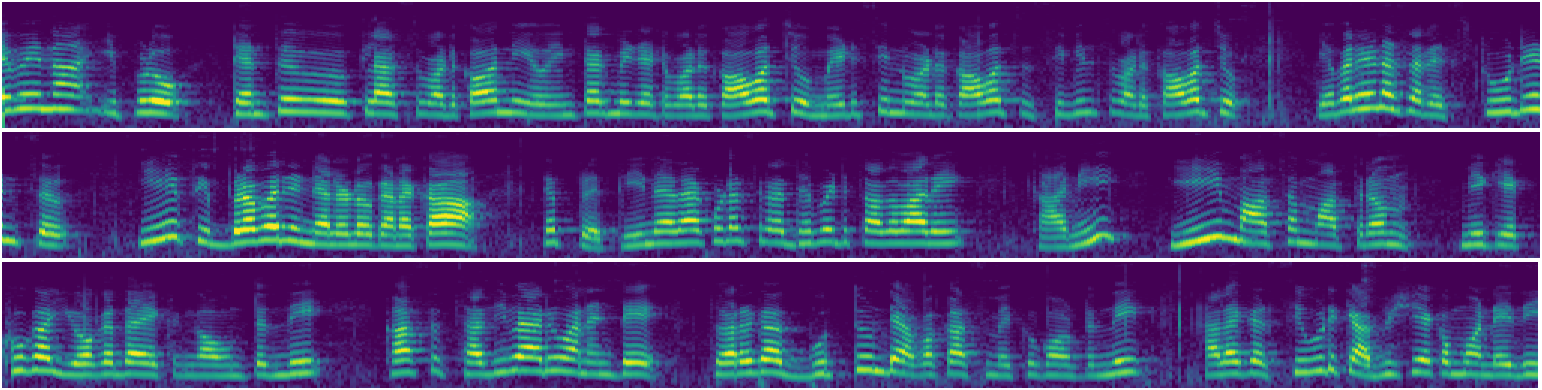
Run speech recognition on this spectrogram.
ఏవైనా ఇప్పుడు టెన్త్ క్లాస్ వాడు కావని ఇంటర్మీడియట్ వాడు కావచ్చు మెడిసిన్ వాడు కావచ్చు సివిల్స్ వాడు కావచ్చు ఎవరైనా సరే స్టూడెంట్స్ ఈ ఫిబ్రవరి నెలలో గనక అంటే ప్రతి నెల కూడా శ్రద్ధ పెట్టి చదవాలి. కానీ ఈ మాసం మాత్రం మీకు ఎక్కువగా యోగదాయకంగా ఉంటుంది. కాస్త చదివారు అని అంటే త్వరగా గుర్తుండే అవకాశం ఎక్కువగా ఉంటుంది. అలాగే శివుడికి అభిషేకము అనేది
